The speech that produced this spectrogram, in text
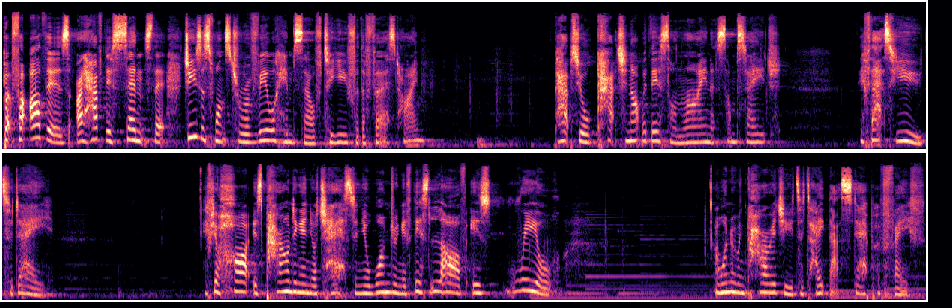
But for others, I have this sense that Jesus wants to reveal himself to you for the first time. Perhaps you're catching up with this online at some stage. If that's you today, if your heart is pounding in your chest and you're wondering if this love is real, I want to encourage you to take that step of faith,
